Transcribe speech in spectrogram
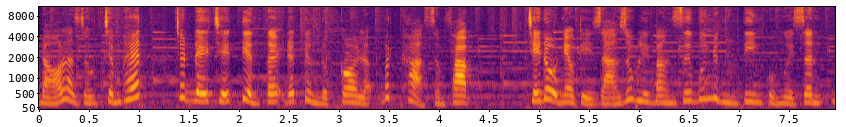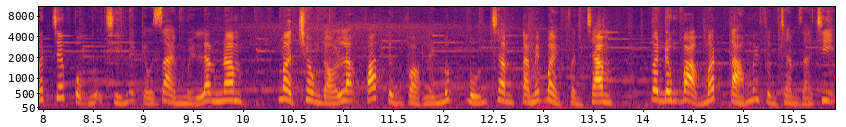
Đó là dấu chấm hết cho đế chế tiền tệ đã từng được coi là bất khả xâm phạm. Chế độ neo tỷ giá giúp Liban giữ vững được niềm tin của người dân bất chấp cuộc nội chiến đã kéo dài 15 năm, mà trong đó lạm phát từng vọt lên mức 487% và đồng bảng mất 80% giá trị.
